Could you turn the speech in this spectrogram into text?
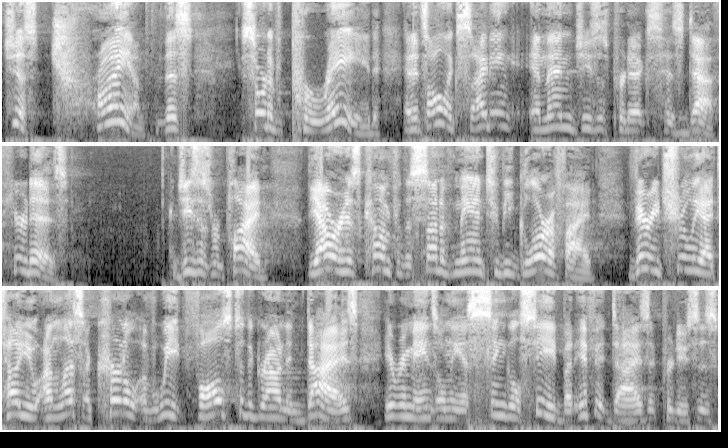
just triumph, this sort of parade, and it's all exciting, and then Jesus predicts his death. Here it is. Jesus replied, The hour has come for the Son of Man to be glorified. Very truly, I tell you, unless a kernel of wheat falls to the ground and dies, it remains only a single seed, but if it dies, it produces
